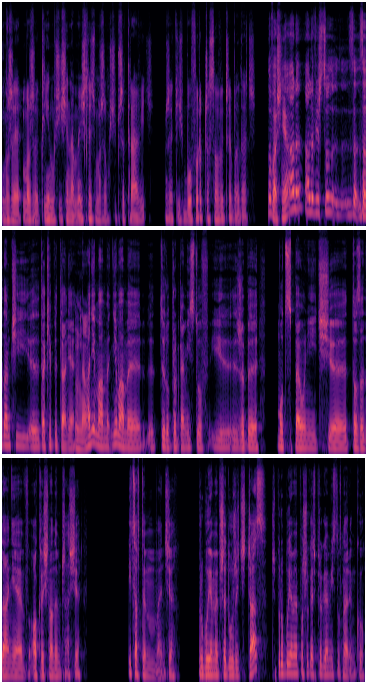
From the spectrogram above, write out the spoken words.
Może, może klient musi się namyśleć, może musi przetrawić. Może jakiś bufor czasowy trzeba dać. No właśnie, ale, ale wiesz co, zadam ci y, takie pytanie. No. A nie mamy, nie mamy y, tylu programistów, żeby móc spełnić y, to zadanie w określonym czasie. I co w tym momencie? Próbujemy przedłużyć czas, czy próbujemy poszukać programistów na rynku?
